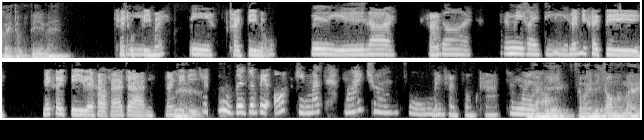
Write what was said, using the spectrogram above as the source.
เคยถูกตีไหมเคยถูกตีไหมตีใครตีหนูไม่ได้ไม่ได้ ไม่มีใครตี ไม่มีใครตี ไม่เคยตีเลยค่ะ พระอาจารย์ นั่งดีๆหนูก็จะไปออกกิมัสไม่ให้ทรานส์ฟอร์มไม่ทรานส์ฟอร์มครับทำไมล่ะสมัยนี้ก็ไม่ให้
